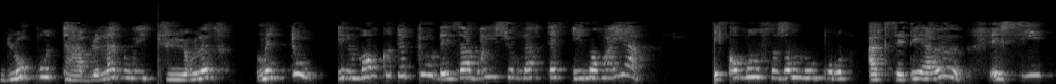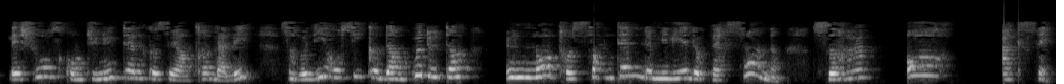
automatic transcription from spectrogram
L'eau potable, la nourriture, mais tout. Ils manquent de tout, des abris sur leur tête, ils n'ont rien. Et comment faisons-nous pour accéder à eux? Et si les choses continuent telles que c'est en train d'aller, ça veut dire aussi que dans peu de temps, une autre centaine de milliers de personnes sera hors accès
